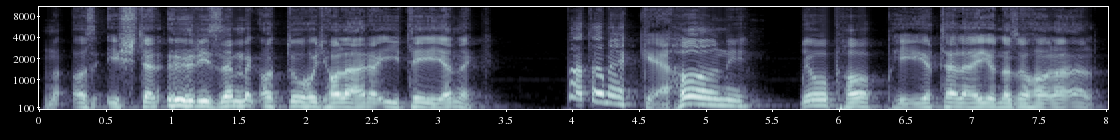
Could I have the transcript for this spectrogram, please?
Na, az Isten őrizzen meg attól, hogy halára ítéljenek. Hát, ha meg kell halni, jobb, ha hirtelen jön az a halál,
